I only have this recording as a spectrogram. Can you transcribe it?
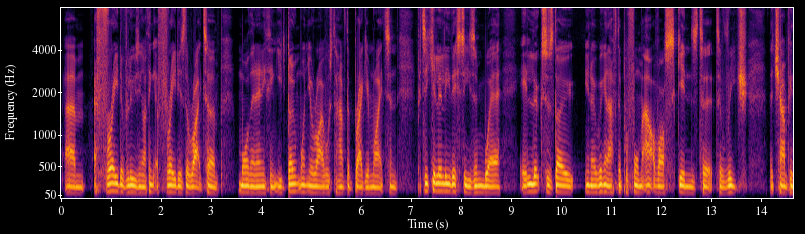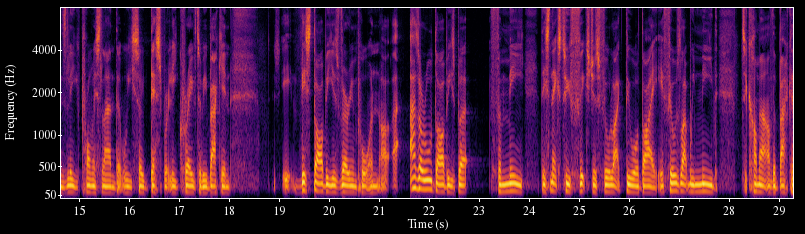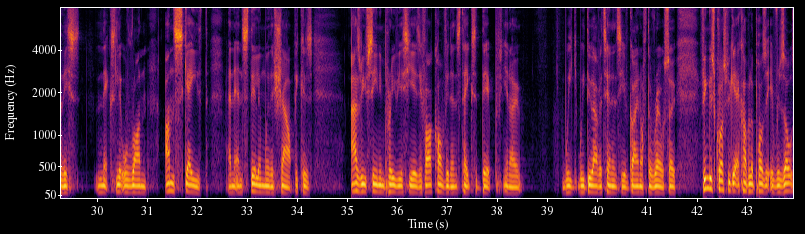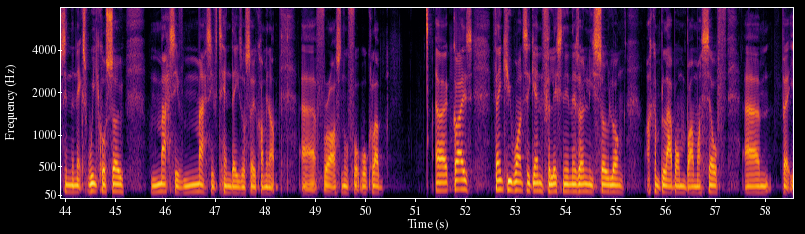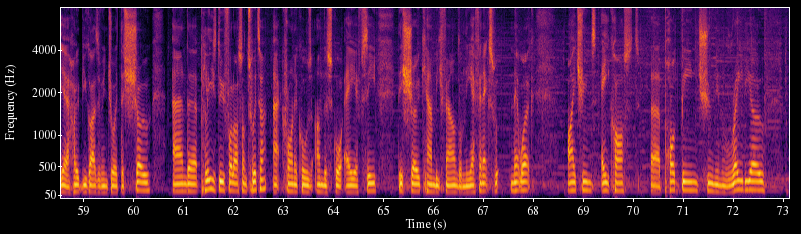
um, afraid of losing. I think afraid is the right term more than anything. You don't want your rivals to have the bragging rights, and particularly this season where it looks as though you know we're going to have to perform out of our skins to to reach the Champions League promised land that we so desperately crave to be back in. It, this derby is very important, uh, as are all derbies, but for me, this next two fixtures feel like do or die. It feels like we need to come out of the back of this next little run unscathed and, and still in with a shout because as we've seen in previous years, if our confidence takes a dip, you know, we we do have a tendency of going off the rail. So fingers crossed we get a couple of positive results in the next week or so. Massive, massive 10 days or so coming up uh, for Arsenal Football Club. Uh, guys, thank you once again for listening. There's only so long I can blab on by myself. Um, but yeah, hope you guys have enjoyed the show. And uh, please do follow us on Twitter at Chronicles underscore AFC. This show can be found on the FNX network, iTunes, Acast, uh, Podbean, TuneIn Radio,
